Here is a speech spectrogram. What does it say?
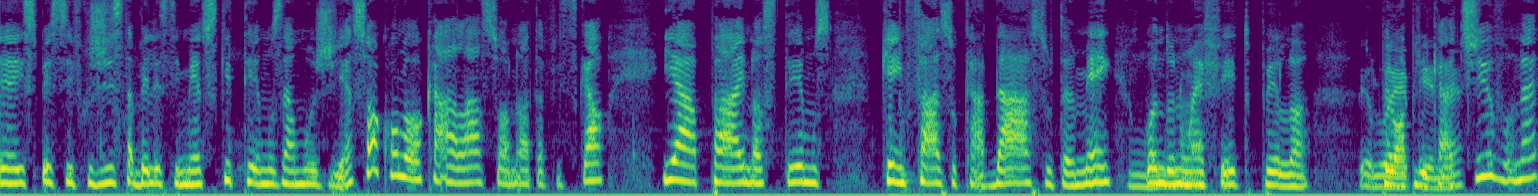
eh, específicos de estabelecimentos que temos a Mogi. É só colocar lá a sua nota fiscal e a PAI nós temos quem faz o cadastro também, quando não é feito pela, Pelo pelo, app, né? aplicativo, né?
